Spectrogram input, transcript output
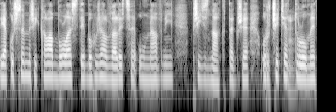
jak už jsem říkala, bolest je bohužel velice únavný příznak, takže určitě tlumit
